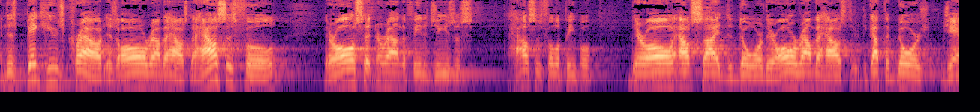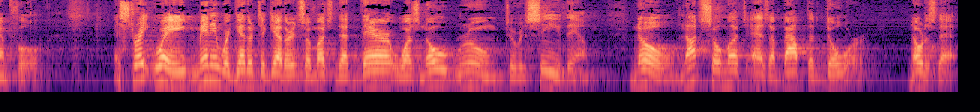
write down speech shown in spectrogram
and this big, huge crowd is all around the house. The house is full. They're all sitting around the feet of Jesus. The house is full of people. They're all outside the door. They're all around the house. They got the doors jammed full. And straightway many were gathered together, insomuch that there was no room to receive them. No, not so much as about the door. Notice that.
